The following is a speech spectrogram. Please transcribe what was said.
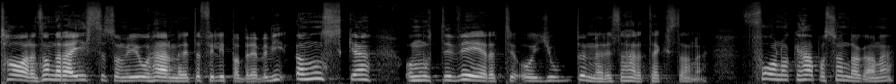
tar en sånn reise som vi gjorde her med dette Filippa-brevet. Vi ønsker å motivere til å jobbe med disse her tekstene. Få noe her på søndagene,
